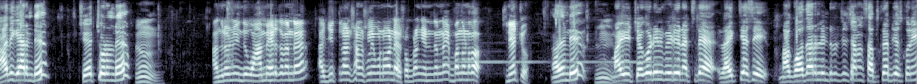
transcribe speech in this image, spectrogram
నాది గ్యారంటీ. చేతి చూడండి. అందులో ఇది వామేడు కదండి? అజిత్ లాంటి సమస్యలు ఏమి ఉండవండి? శుభ్రంగా ఎన్ని తిన్నా ఇబ్బంది ఉండదు. తినేచ్చు అదండి. మా ఈ చెగోడీల వీడియో నచ్చితే లైక్ చేసి మా గోదావరి ఇంటి రుచుల ఛానల్ సబ్స్క్రైబ్ చేసుకుని.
